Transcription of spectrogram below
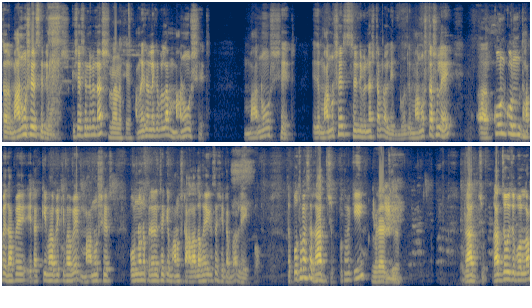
তাহলে মানুষের শ্রেণীবিন্যাস। কিসের শ্রেণীবিন্যাস? মানুষের। আমরা এখানে লিখে বললাম মানুষের। মানুষের। এই যে মানুষের শ্রেণীবিন্যাসটা আমরা লিখব যে মানুষটা আসলে কোন কোন ধাপে ধাপে এটা কীভাবে কীভাবে মানুষের অন্যান্য প্রাণী থেকে মানুষটা আলাদা হয়ে গেছে সেটা আমরা লিখব। তা প্রথমে আছে রাজ্য। প্রথমে কি? রাজ্য। রাজ্য। রাজ্য ওই যে বললাম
